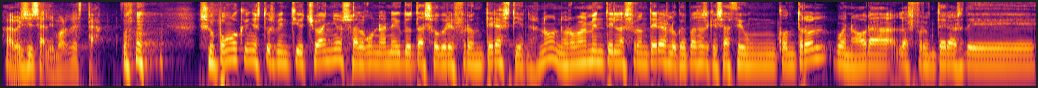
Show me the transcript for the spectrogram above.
a ver si salimos de esta. Supongo que en estos 28 años alguna anécdota sobre fronteras tienes, ¿no? Normalmente en las fronteras lo que pasa es que se hace un control. Bueno, ahora las fronteras de,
